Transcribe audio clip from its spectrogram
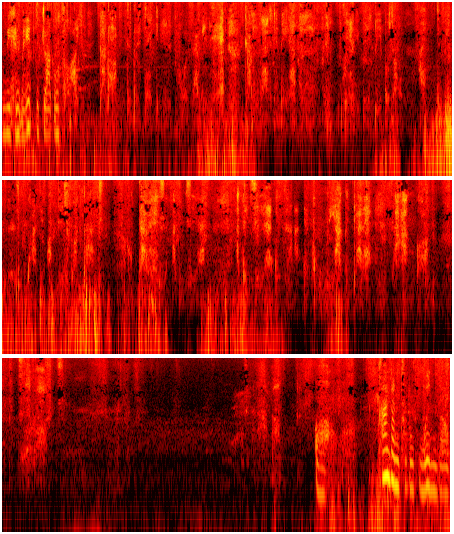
We can make the dragonfly get onto the stick. Now we're very near. Dragonflies can hear really big people, so I have to be really quiet on this one, guys. There it is. I can see it. I can see it. If only I can get it to hang on to it. Oh, hang on to the window.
